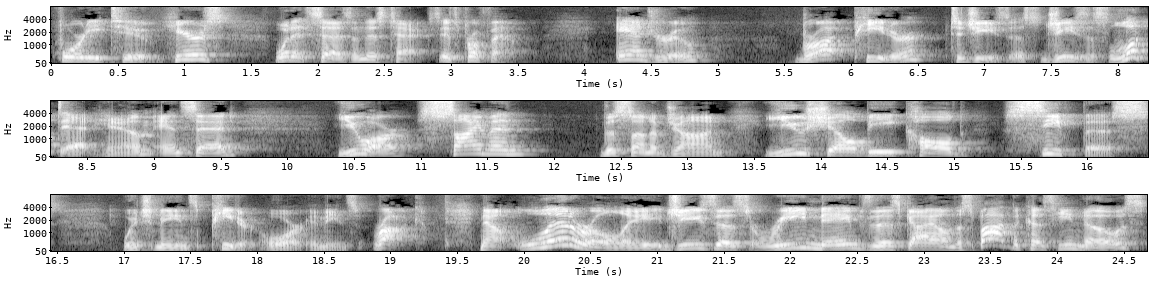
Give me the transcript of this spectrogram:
42. Here's what it says in this text. It's profound. Andrew brought Peter to Jesus. Jesus looked at him and said, You are Simon, the son of John. You shall be called Cephas, which means Peter, or it means rock. Now, literally, Jesus renames this guy on the spot because he knows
